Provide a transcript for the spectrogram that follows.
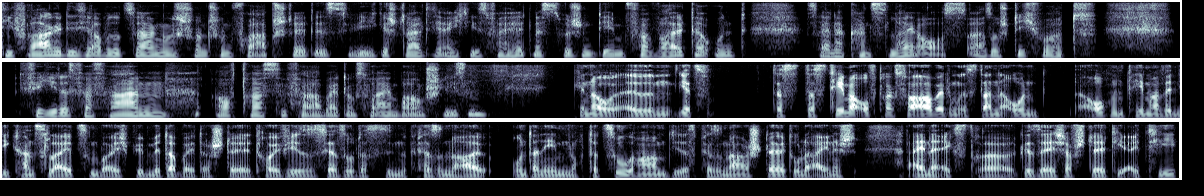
Die Frage, die sich aber sozusagen schon, schon vorab stellt, ist, wie gestalte ich eigentlich dieses Verhältnis zwischen dem Verwalter und seiner Kanzlei aus? Also Stichwort für jedes Verfahren Auftragsverarbeitungsvereinbarung schließen? Genau, also jetzt das, das Thema Auftragsverarbeitung ist dann auch ein, auch ein Thema, wenn die Kanzlei zum Beispiel Mitarbeiter stellt. Häufig ist es ja so, dass sie ein Personalunternehmen noch dazu haben, die das Personal stellt oder eine, eine extra Gesellschaft stellt, die IT.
